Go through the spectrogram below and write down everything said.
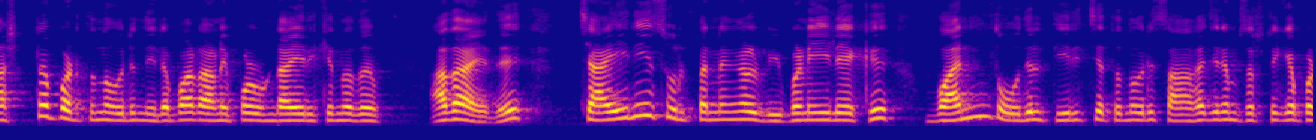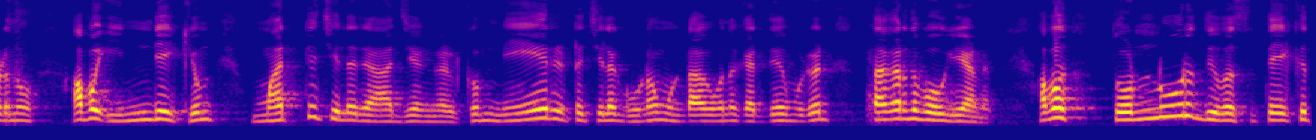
നഷ്ടപ്പെടുത്തുന്ന ഒരു നിലപാടാണ് ഇപ്പോൾ ഉണ്ടായിരിക്കുന്നത്. അതായത് ചൈനീസ് ഉൽപ്പന്നങ്ങൾ വിപണിയിലേക്ക് വൻതോതിൽ തിരിച്ചെത്തുന്ന ഒരു സാഹചര്യം സൃഷ്ടിക്കപ്പെടുന്നു. അപ്പോൾ ഇന്ത്യക്കും മറ്റ് ചില രാജ്യങ്ങൾക്കും നേരിട്ട് ചില ഗുണമുണ്ടാകുമെന്ന് കരുതിയത് മുഴുവൻ തകർന്നു പോവുകയാണ്. അപ്പോൾ തൊണ്ണൂറ് ദിവസത്തേക്ക്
